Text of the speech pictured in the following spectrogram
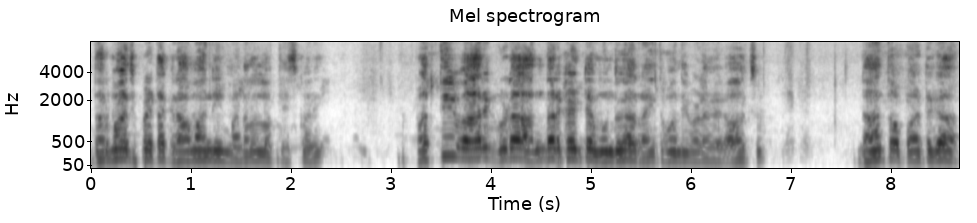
ధర్మాజ్పేట గ్రామాన్ని మండలంలో తీసుకొని ప్రతి వారికి కూడా అందరికంటే ముందుగా రైతు బంధు ఇవ్వడమే కావచ్చు. దాంతో పాటుగా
